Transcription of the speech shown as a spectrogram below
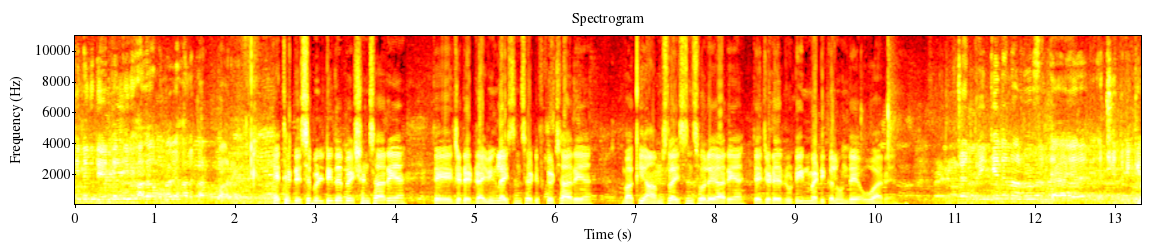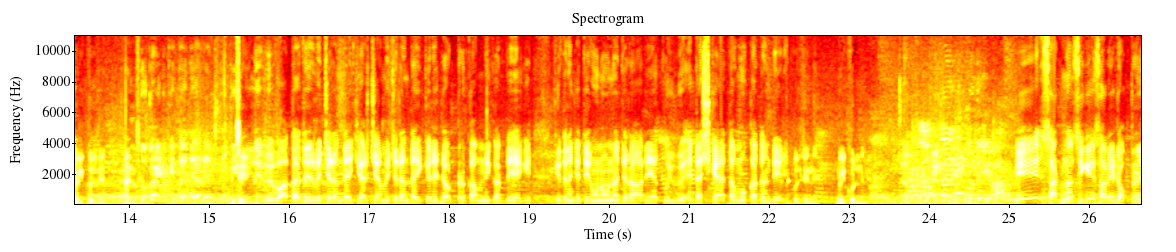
ਕਿੰਨੇ ਕੁ ਦੇਰ ਤੱਕ ਕੋਈ ਹੱਲ ਉਹਨਾਂ ਦੇ ਹੱਲ ਕਰ ਪਾ ਰਹੇ ਇੱਥੇ ਡਿਸੇਬਿਲਿਟੀ ਦੇ ਪੇਸ਼ੈਂਟਸ ਆ ਰਹੇ ਆ ਤੇ ਜਿਹੜੇ ਡਰਾਈਵਿੰਗ ਲਾਇਸੈਂਸ ਸਰਟੀਫਿਕੇਟਸ ਆ ਰਹੇ ਆ ਬਾਕੀ ਆਰਮਸ ਲਾਇਸੈਂਸ ਵਾਲੇ ਆ ਰਹੇ ਆ ਤੇ ਜਿਹੜੇ ਰੂਟੀਨ ਮੈਡੀਕਲ ਹੁੰਦੇ ਆ, ਉਹ ਆ ਰਹੇ ਆ। ਜਾਂ ਤਰੀਕੇ ਦੇ ਨਾਲ ਉਹਨੂੰ ਸਮਝਾਇਆ ਜਾ ਰਿਹਾ ਅੱਛੇ ਤਰੀਕੇ ਬਿਲਕੁਲ ਜੀ, ਹਾਂਜੀ। ਗਾਈਡ ਕੀਤਾ ਜਾ ਰਿਹਾ ਜੀ। ਇਹਦੇ ਵਿਵਾਦਾਂ ਦੇ ਵਿੱਚ ਰਹਿੰਦਾ ਹੈ, ਚਰਚਾ ਵਿੱਚ ਰਹਿੰਦਾ ਹੈ ਕਹਿੰਦੇ ਡਾਕਟਰ ਕੰਮ ਨਹੀਂ ਕਰਦੇ ਹੈਗੇ ਕਿਤੇ ਨਾ ਕਿਤੇ ਹੁਣ ਉਹ ਨਜ਼ਰ ਆ ਰਿਹਾ ਕੋਈ ਇਦਾਂ ਸ਼ਿਕਾਇਤ ਦਾ ਮੌਕਾ ਤਾਂ ਨਹੀਂ ਦੇ ਬਿਲਕੁਲ ਜੀ ਨਹੀਂ ਬਿਲਕੁਲ ਨਹੀਂ ਇਹ ਸਾਡੇ ਨਾਲ ਸੀਗੇ ਸਾਰੇ ਡਾਕਟਰ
